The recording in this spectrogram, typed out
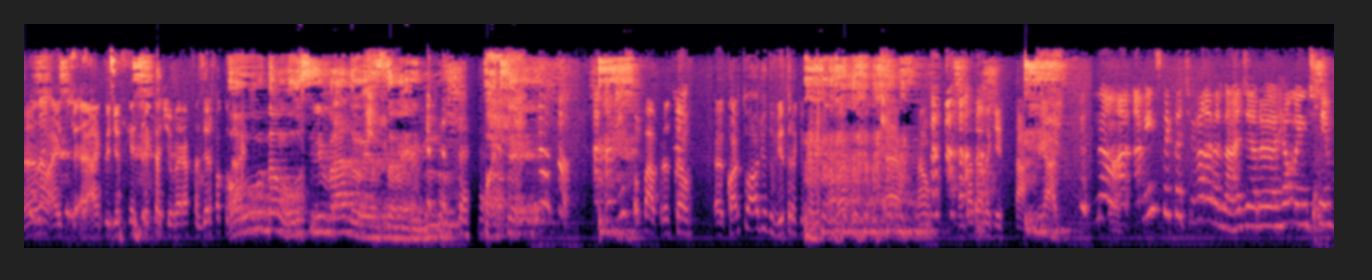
Não, não, a acredito que a expectativa era fazer faculdade. ou não, ou se livrar do ex também. Pode ser. Opa, produção, corta o áudio do Vitor aqui pra mim. É, não, não tá dando aqui. Tá, obrigado. Não, a, a minha expectativa, na verdade, era realmente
